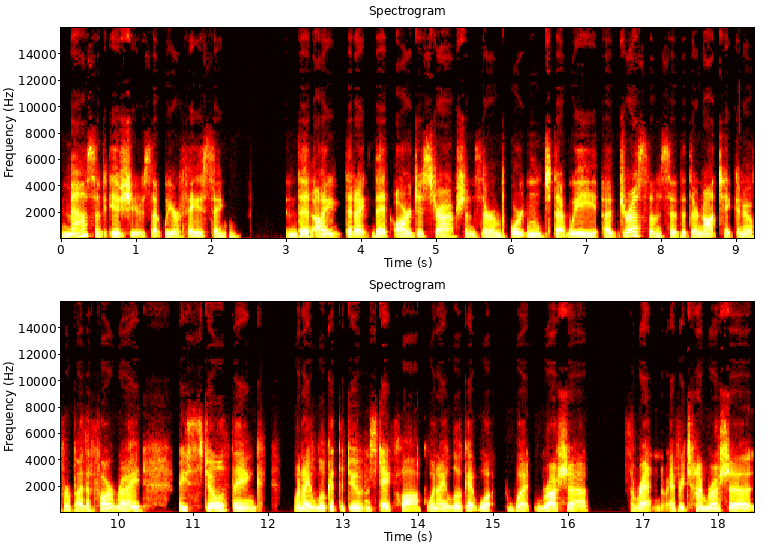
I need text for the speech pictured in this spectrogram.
massive issues that we are facing that i that i that are distractions they're important that we address them so that they're not taken over by the far right. I still think when i look at the doomsday clock when i look at what what russia threatened. Every time Russia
